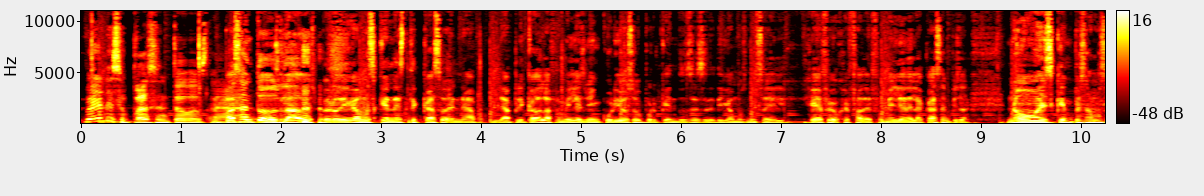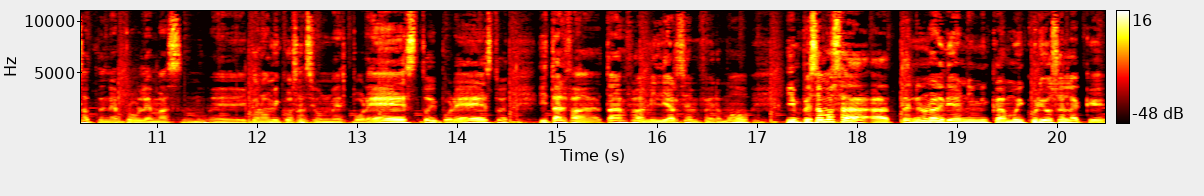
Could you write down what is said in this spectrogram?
Bueno, eso pasa en todos lados. Pasa en todos lados, pero digamos que en este caso, en ap- aplicado a la familia es bien curioso porque entonces, digamos, no sé, el jefe o jefa de familia de la casa empieza, no, es que empezamos a tener problemas eh, económicos hace un mes por esto y por esto, y tal, fa- tal familiar se enfermó, y empezamos a, a tener una dinámica muy curiosa en la que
